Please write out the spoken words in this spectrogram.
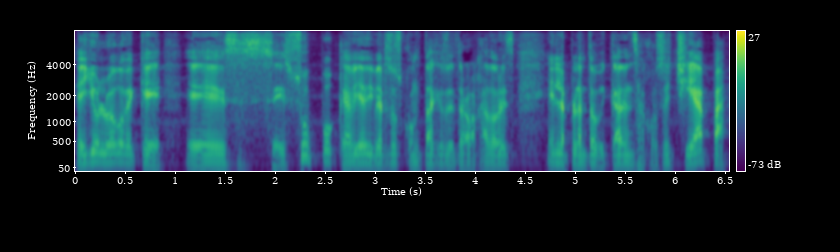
Ello luego de que eh, se supo que había diversos contagios de trabajadores en la planta ubicada en San José, Chiapa.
